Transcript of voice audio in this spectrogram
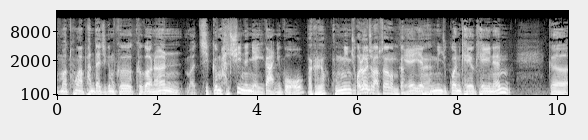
뭐 통합한다 지금 그, 그거는 뭐 지금 할 수 있는 얘기가 아니고. 아, 그래요? 국민주권. 언론이 좀 앞서간 겁니까? 예, 예. 네. 국민주권 개혁회의는 그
